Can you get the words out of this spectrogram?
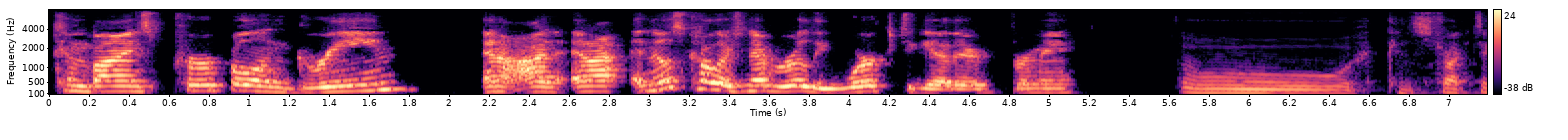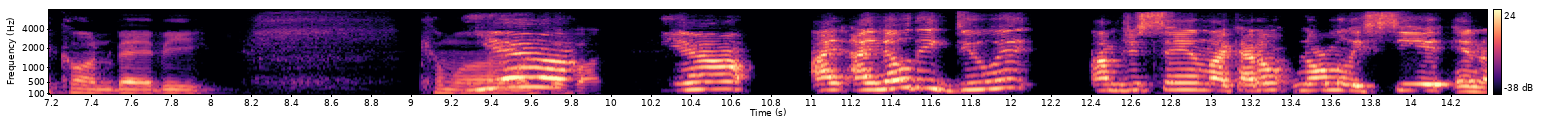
combines purple and green, and I, and I, and those colors never really work together for me. Ooh, Constructicon, baby. Come on. Yeah. Yeah, I, I know they do it. I'm just saying, like, I don't normally see it in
